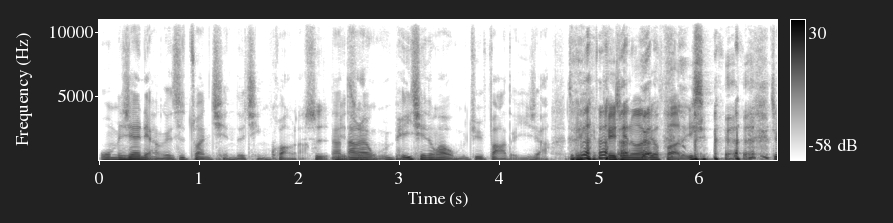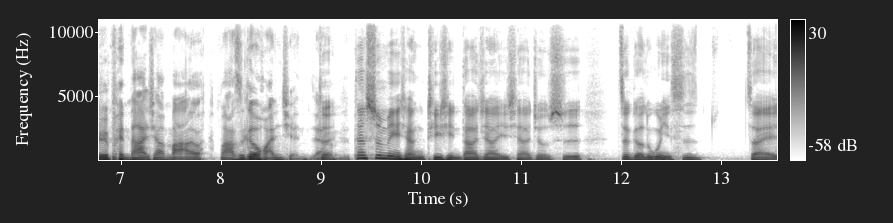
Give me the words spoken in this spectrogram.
我们现在两个是赚钱的情况啦。是，那当然我们赔钱的话，我们去发的一下。对，赔钱的话就发的一下，就会喷他一下，马马斯克还钱这样。对，但顺便也想提醒大家一下，就是这个，如果你是在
